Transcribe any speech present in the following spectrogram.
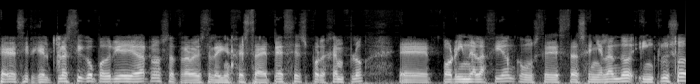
Es decir, que el plástico podría llegarnos a través de la ingesta de peces, por ejemplo, eh, por inhalación, como usted está señalando, incluso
